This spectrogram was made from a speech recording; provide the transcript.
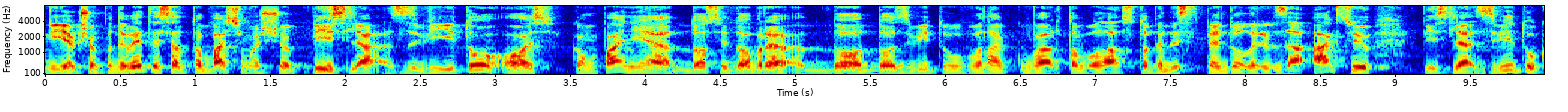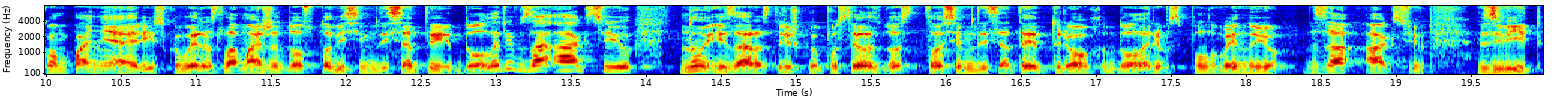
Якщо подивитися, то бачимо, що після звіту ось компанія досить добре до, до звіту вона варта була 155 доларів за акцію. Після звіту компанія різко виросла майже до 180 доларів за акцію. Ну і зараз трішки опустилась до 173 доларів з половиною за акцію. Звіт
